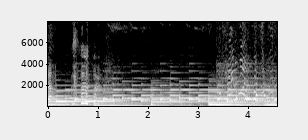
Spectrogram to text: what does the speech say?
Yeah.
